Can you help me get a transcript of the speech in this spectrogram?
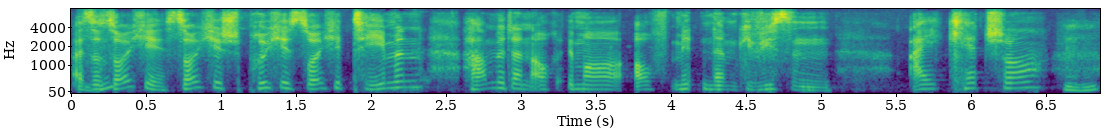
Also mhm. solche, solche Sprüche, solche Themen haben wir dann auch immer auf mit einem gewissen Eye-Catcher mhm.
